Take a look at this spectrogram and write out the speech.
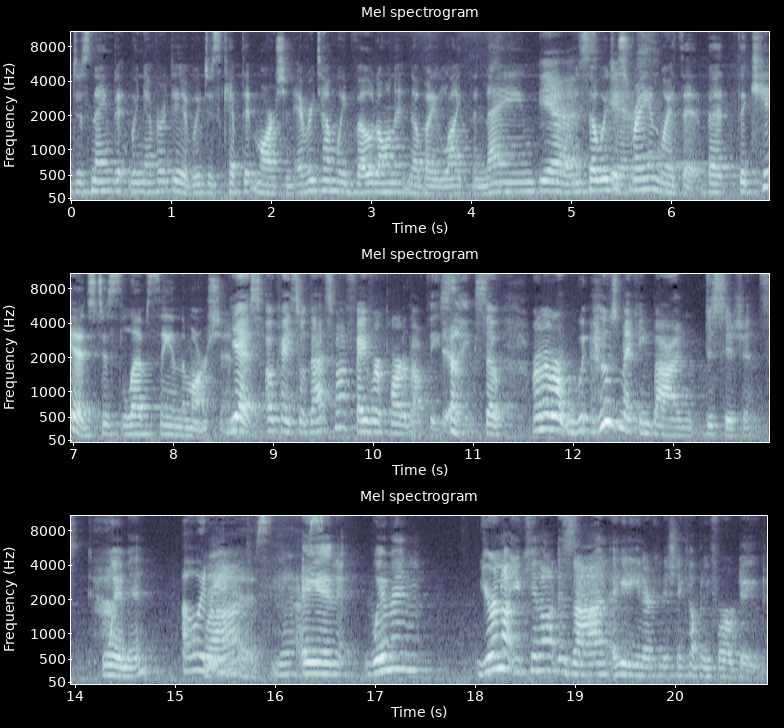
just named it. We never did. We just kept it Martian. Every time we'd vote on it, nobody liked the name. Yes, And so we just yes. ran with it. But the kids just love seeing the Martian. Yes. Okay. So that's my favorite part about these Yeah. things. So remember, who's making buying decisions? Women. Oh, it is. right? Yes. And women, you're not. You cannot design a heating and air conditioning company for a dude,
